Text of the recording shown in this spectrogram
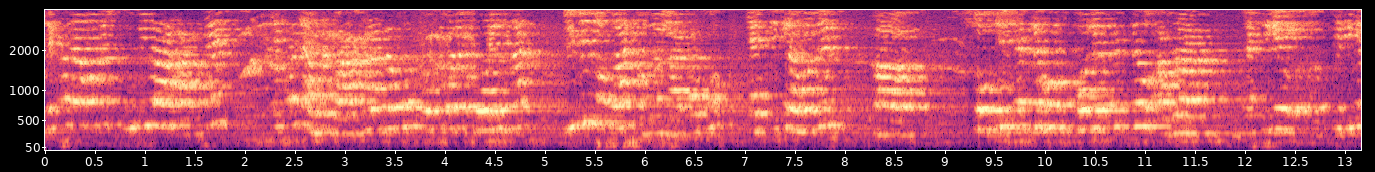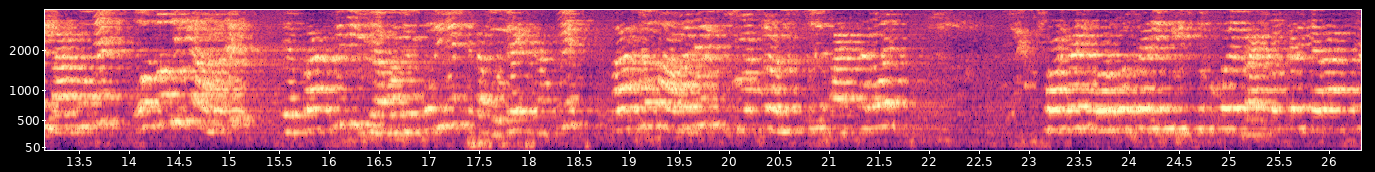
যেখানে আমাদের সুবিধা আছে, সেখানে আমরা গাছ লাগাবো, প্রতিবারে ফলের গাছ বিভিন্ন গাছ আমরা লাগাবো। একদিকে আমাদের সবজি ক্ষেত্রে হোক, ফলের ক্ষেত্রেও আমরা একদিকে, সেদিকে লাগাবো অন্যদিকে আমাদের যে প্রাকৃতিক যে আমাদের পরিবেশ, সেটা বজায় থাকবে। তার জন্য আমাদের শুধুমাত্র স্কুলের বাচ্চা নয় সরকারি কর্মচারী থেকে শুরু করে বেসরকারি যারা আছে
